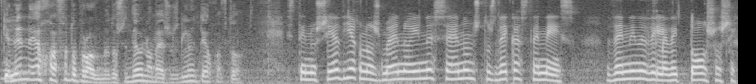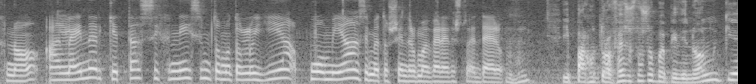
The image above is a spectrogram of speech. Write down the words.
και λένε έχω αυτό το πρόβλημα. Το συνδέουν αμέσως. Λένε ότι έχω αυτό. Στην ουσία, διαγνωσμένο είναι σε έναν στους 10 ασθενείς. Δεν είναι δηλαδή τόσο συχνό, αλλά είναι αρκετά συχνή η συμπτωματολογία που ομοιάζει με το σύνδρομο ευερέθηση του εντέρου. Mm-hmm. Υπάρχουν τροφές ωστόσο που επιδεινώνουν και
